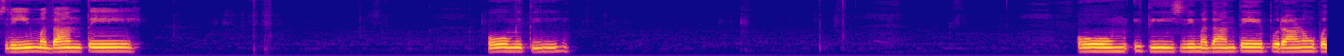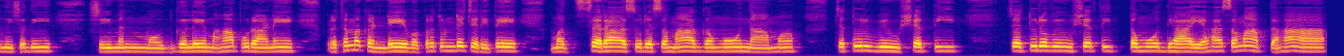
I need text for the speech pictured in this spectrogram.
श्रीमदांते ओमिती ओम इति श्रीमदान्ते पुराणोपनिषदि श्रीमन्मौद्गले महापुराणे प्रथमखण्डे वक्रतुण्डचरिते मत्सरासुरसमागमो नाम चतुर्विंशति चतुर्विंशतितमोऽध्यायः समाप्तः।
